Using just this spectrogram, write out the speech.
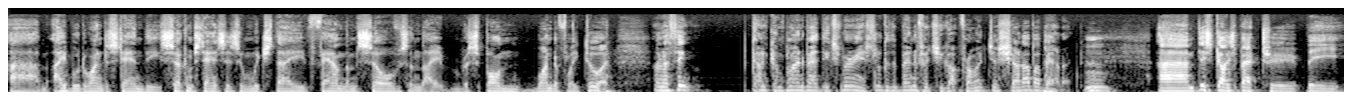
um, able to understand the circumstances in which they found themselves, and they respond wonderfully to it. And I think, don't complain about the experience. Look at the benefits you got from it. Just shut up about it. Um, this goes back to the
